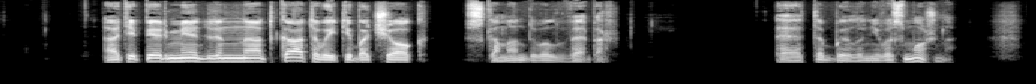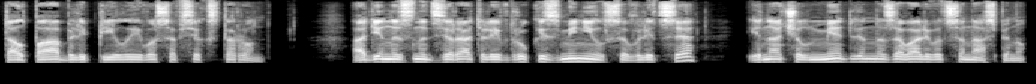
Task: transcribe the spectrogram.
— А теперь медленно откатывайте бачок, — скомандовал Вебер. Это было невозможно. Толпа облепила его со всех сторон. Один из надзирателей вдруг изменился в лице и начал медленно заваливаться на спину.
